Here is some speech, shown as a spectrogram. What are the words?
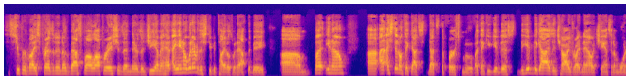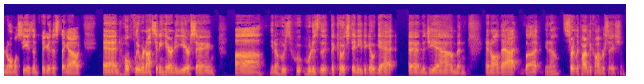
super vice president of basketball operations, and there's a GM ahead. You know, whatever the stupid titles would have to be. Um, but you know, uh, I, I, still don't think that's that's the first move. I think you give this, you give the guys in charge right now a chance in a more normal season, figure this thing out, and hopefully we're not sitting here in a year saying, uh, you know, who's who who does the the coach they need to go get and the GM and and all that. But you know, certainly part of the conversation.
